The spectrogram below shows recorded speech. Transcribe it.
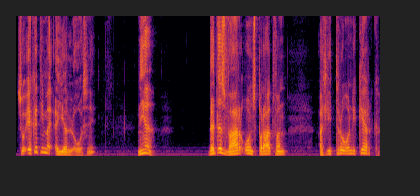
So ek het nie my eie los nie. Nee. Dit is waar ons praat van as jy trou in die kerk,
